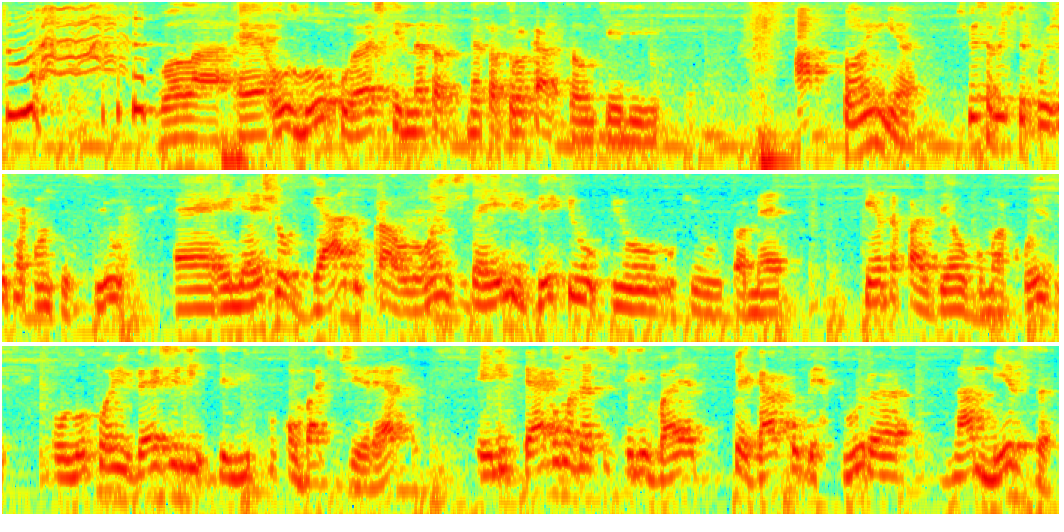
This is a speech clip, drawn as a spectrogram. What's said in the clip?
tu. Vou lá. É, o louco, eu acho que ele nessa, nessa trocação que ele apanha, especialmente depois do que aconteceu, é, ele é jogado pra longe, daí ele vê que o, que o, que o Tomé tenta fazer alguma coisa. O louco, ao invés de ele, de ele ir pro combate direto, ele pega uma dessas, ele vai pegar a cobertura na mesa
